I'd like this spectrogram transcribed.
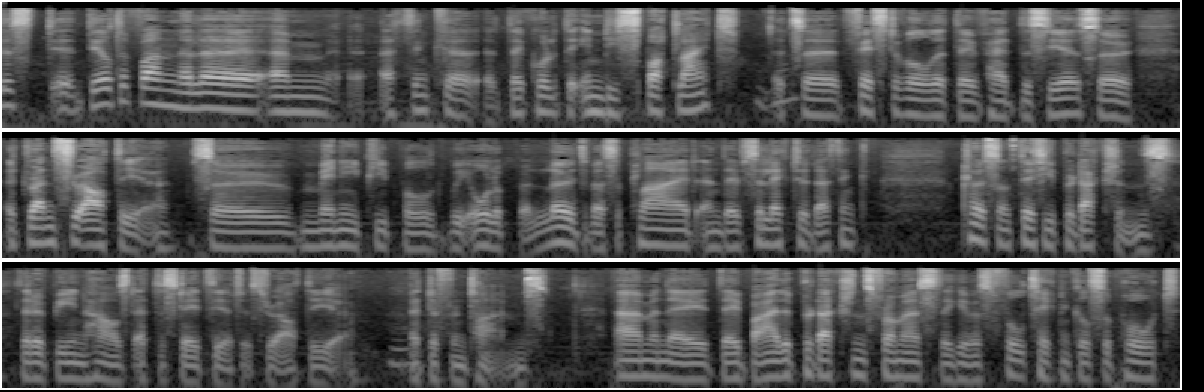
dis de- deelte van hulle um I think uh, they call it the Indie Spotlight. It's a festival that they've had this year so it runs throughout the year. So many people we all loads of us applied and they've selected I think close on 30 productions that have been housed at the State Theatre throughout the year at different times. Um, and they, they buy the productions from us, they give us full technical support.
